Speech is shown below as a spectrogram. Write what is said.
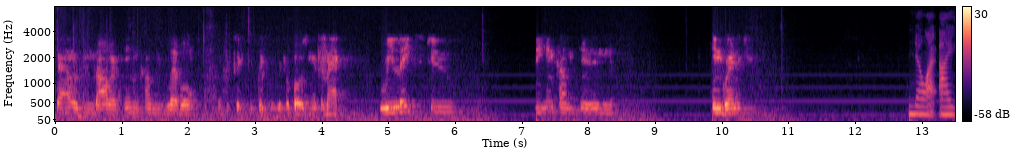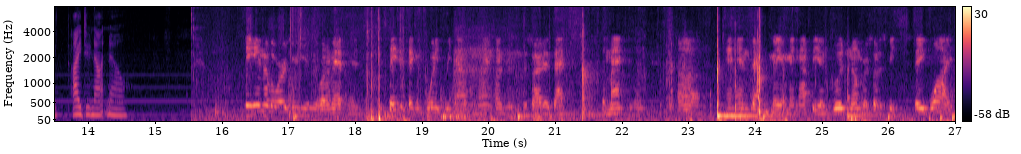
thousand dollar income level, the sixty-six that you're proposing at the max, relates to the income in, in Greenwich? No, I, I, I do not know. In other words, what I'm asking is, the state has taken forty-three thousand nine hundred and decided that's the maximum. Uh, and, and that may or may not be a good number, so to speak, statewide.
